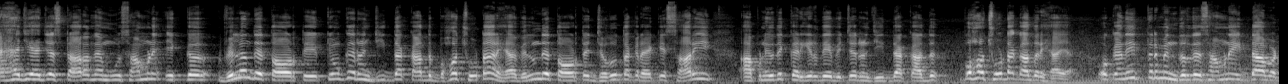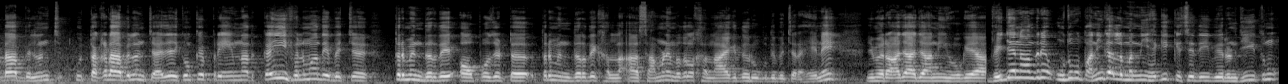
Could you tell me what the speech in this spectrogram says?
ਇਹੋ ਜਿਹੇ ਜਿਹੇ ਸਟਾਰਾਂ ਦੇ ਮੂੰਹ ਸਾਹਮਣੇ ਇੱਕ ਵਿਲਨ ਦੇ ਤੌਰ ਤੇ, ਕਿਉਂਕਿ ਰਣਜੀਤ ਦਾ ਕੱਦ ਬਹੁਤ ਛੋਟਾ ਰਿਹਾ ਵਿਲਨ ਦੇ ਤੌਰ ਤੇ ਜਦੋਂ ਤੱਕ ਰਹਿ ਕੇ ਸਾਰੀ ਆਪਣੇ ਉਹਦੇ ਕੈਰੀਅਰ ਦੇ ਵਿੱਚ ਰਣਜੀਤ ਦਾ ਕੱਦ ਬਹੁਤ ਛੋਟਾ ਕੱਦ ਰਿਹਾ ਆ। ਉਹ ਕਹਿੰਦੇ ਧਰਮਿੰਦਰ ਦੇ ਸਾਹਮਣੇ ਏਡਾ ਵੱਡਾ ਵਿਲਨ ਚ- ਕੋਈ ਤਕੜਾ ਵਿਲਨ ਚਾਹੀਦਾ ਕਿਉਂਕਿ ਪ੍ਰੇਮਨਾਥ ਕਈ ਫਿਲਮਾਂ ਦੇ ਵਿੱਚ ਧਰਮਿੰਦਰ ਦੇ ਆਪੋਜ਼ਿਟ ਧਰਮਿੰਦਰ ਦੇ ਖਲਨਾ ਸਾਹਮਣੇ ਮਤਲਬ ਖਲਨਾਇਕ ਦੇ ਰੂਪ ਦੇ ਵਿੱਚ ਰਹੇ ਨੇ। ਜਿਵੇਂ ਰਾਜਾ ਜਾਨੀ ਹੋ ਗਿਆ। ਵਿਜੇ ਨੰਦ ਨੇ ਉਦੋਂ ਤਾਂ ਨਹੀਂ ਗੱਲ ਮੰਨੀ ਹੈਗੀ ਕਿਸੇ ਦੀ ਵੀ, ਰਣਜੀਤ ਨੂੰ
